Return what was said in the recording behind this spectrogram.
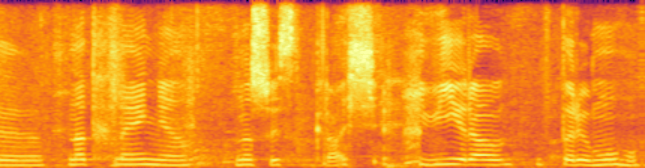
е, натхнення на щось краще. Віра в перемогу.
